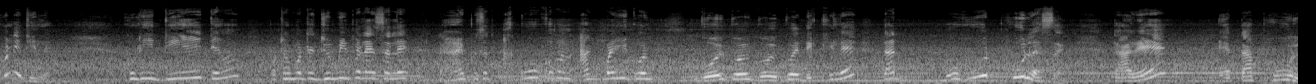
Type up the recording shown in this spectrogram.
খুলি দিলে। খুলি দিয়েই তেওঁ প্ৰথমতে জুমি পেলাই চালে। তাৰপিছত আকৌ অকণমান আগবাঢ়ি গ'ল। গৈ গৈ গৈ গৈ দেখিলে তাত বহুত ফুল আছে। তাৰে এটা ফুল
